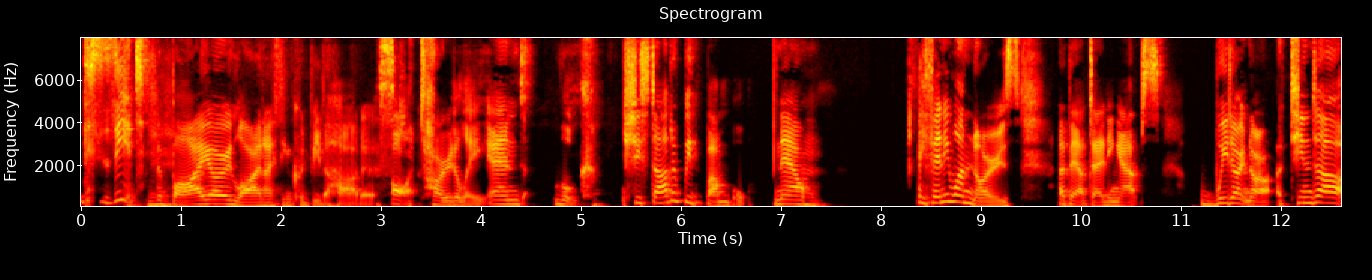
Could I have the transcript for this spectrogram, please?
this is it. The bio line, I think, would be the hardest. Oh, totally. And look, she started with Bumble. Now, Mm. if anyone knows about dating apps, we don't know. Tinder,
